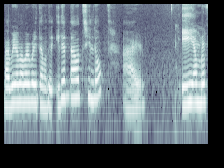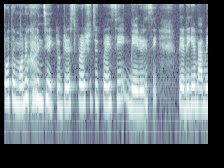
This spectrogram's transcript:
ভাবিরার বাবার বাড়িতে আমাদের ঈদের দাওয়াত ছিল। আর এই আমরা প্রথম মনে করেন যে একটু ড্রেস পরার সুযোগ পাইছি, বের হয়েছি তো এদিকে বাবি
